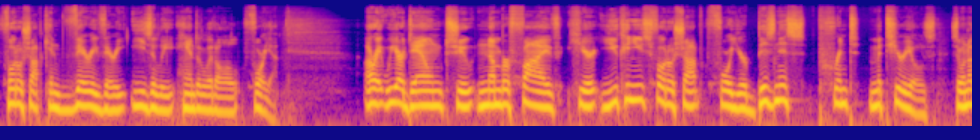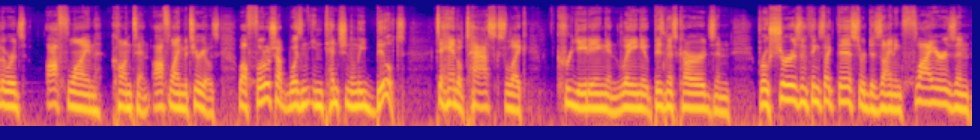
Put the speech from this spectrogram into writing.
Photoshop can very, very easily handle it all for you. All right, we are down to number five here. You can use Photoshop for your business print materials. So, in other words, offline content, offline materials. While Photoshop wasn't intentionally built to handle tasks like creating and laying out business cards and brochures and things like this, or designing flyers and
